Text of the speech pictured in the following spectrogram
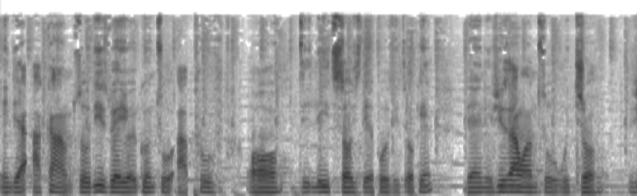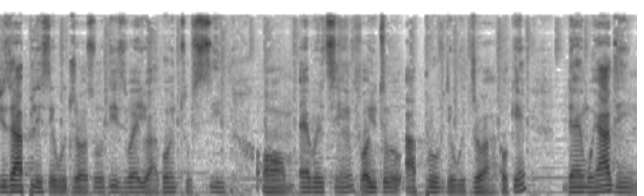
in their account, so this is where you're going to approve or delete such deposit. Okay. Then if user want to withdraw, if user place a withdrawal, so this is where you are going to see um everything for you to approve the withdrawal. Okay. Then we have the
